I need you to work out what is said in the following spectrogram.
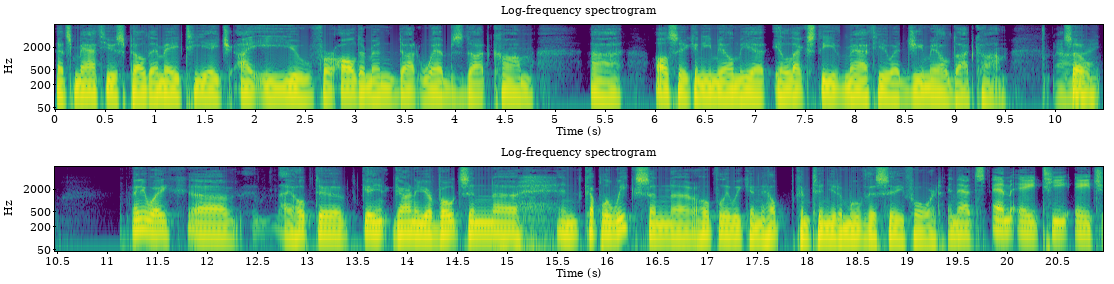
That's Mathieu spelled M-A-T-H-I-E-U for alderman.webs dot com. Uh, also, you can email me at electstevemathieu at gmail dot com. so, right. Anyway, uh, I hope to gain, garner your votes in uh, in a couple of weeks, and uh, hopefully we can help continue to move this city forward. And that's M A T H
